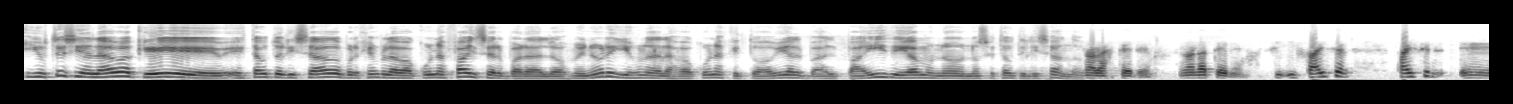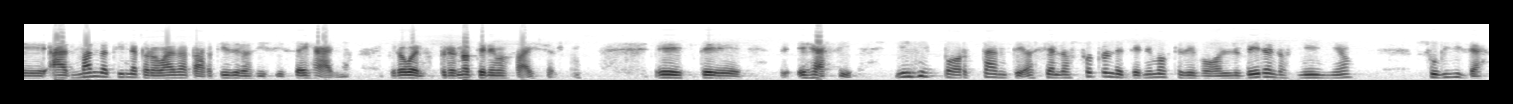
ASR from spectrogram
y usted señalaba que está autorizado, por ejemplo, la vacuna Pfizer para los menores y es una de las vacunas que todavía al, país, digamos, no, no se está utilizando. No las tenemos, no la tenemos. Sí, y Pfizer, Pfizer eh, la tiene aprobada a partir de los 16 años, pero bueno, pero no tenemos Pfizer. Este, es así. Y es importante, o sea, nosotros le tenemos que devolver a los niños su vida.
